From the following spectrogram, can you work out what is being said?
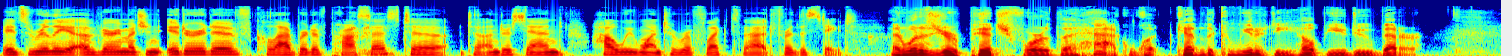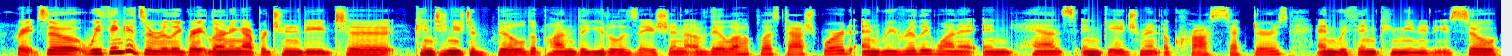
it's really a very much an iterative, collaborative process to to understand how we want to reflect that for the state. And what is your pitch for the hack? What can the community help you do better? Great. So we think it's a really great learning opportunity to continue to build upon the utilization of the Aloha Plus dashboard, and we really want to enhance engagement across sectors and within communities. So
